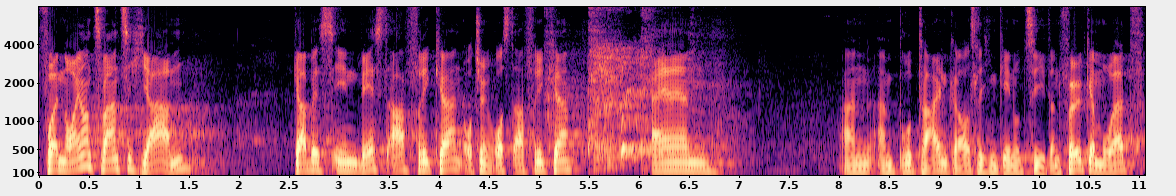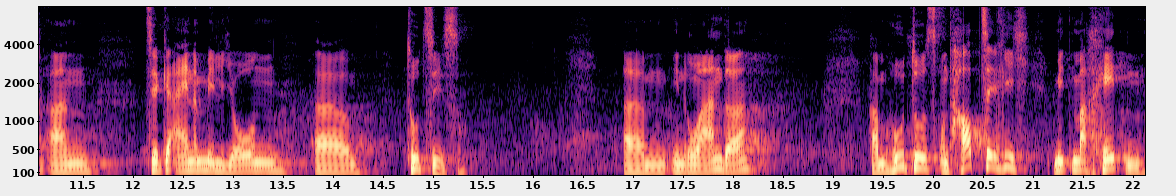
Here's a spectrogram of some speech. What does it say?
Vor 29 Jahren gab es in Westafrika, Entschuldigung, Ostafrika, einen, einen, einen brutalen, grauslichen Genozid, einen Völkermord an circa einer Million äh, Tutsis. Ähm, in Ruanda haben Hutus und hauptsächlich mit Macheten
